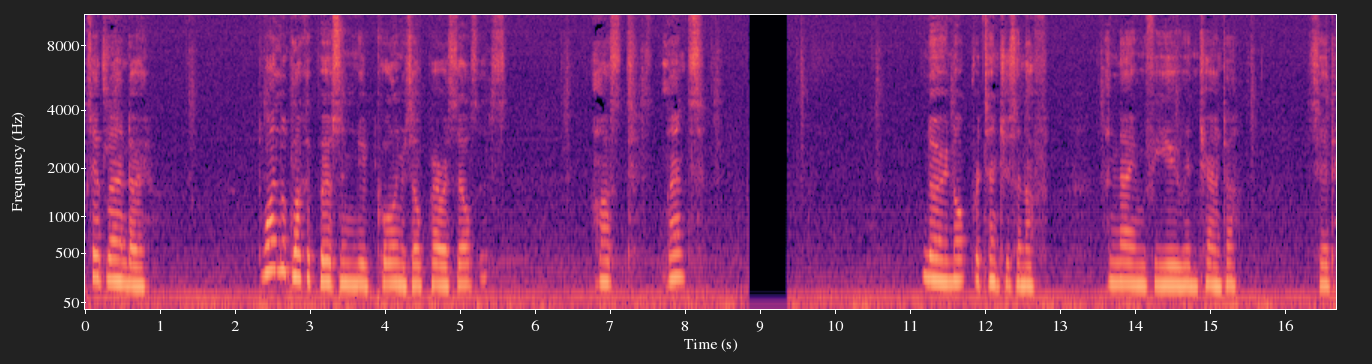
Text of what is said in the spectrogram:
said Lando. Do I look like a person who'd call himself Paracelsus? asked Lance. No, not pretentious enough a name for you, Enchanter, said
